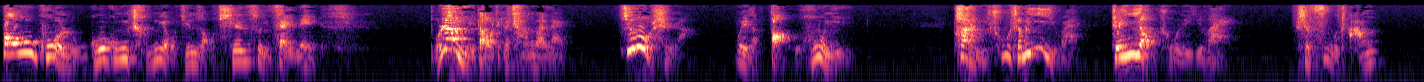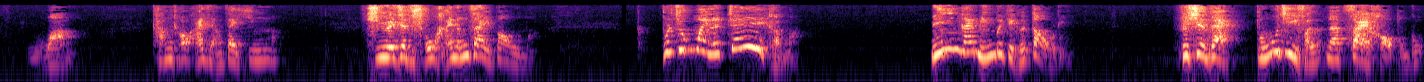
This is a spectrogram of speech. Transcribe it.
包括鲁国公程咬金、老千岁在内，不让你到这个长安来，就是啊，为了保护你，怕你出什么意外。真要出了意外，是复唐无望，唐朝还想再兴吗？薛家的仇还能再报吗？不是就为了这个吗？您应该明白这个道理。说现在不祭坟，那再好不过。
